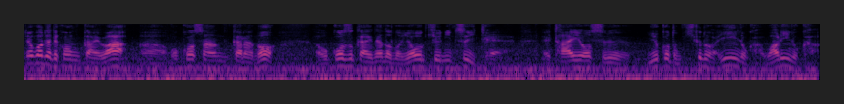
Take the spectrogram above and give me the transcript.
ということで今回はお子さんからのお小遣いなどの要求について対応する言うことを聞くのがいいのか悪いのか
